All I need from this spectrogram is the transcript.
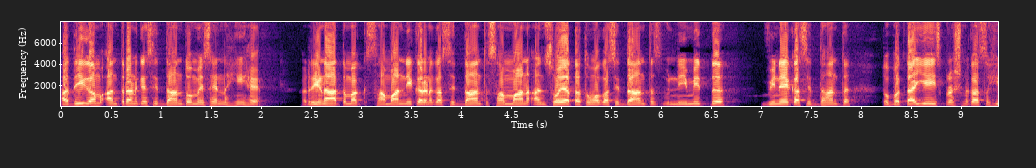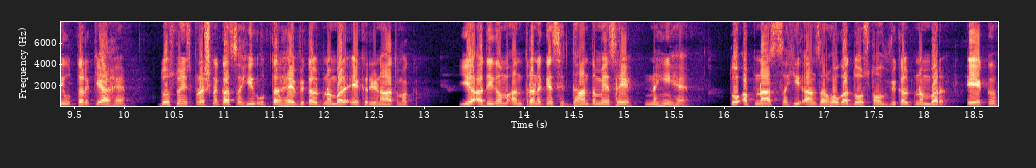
अधिगम अंतरण के सिद्धांतों में से नहीं है। ऋणात्मक सामान्यकरण का सिद्धांत सम्मान अंशों या तत्वों का सिद्धांत, नियमित विनय का सिद्धांत। तो बताइए इस प्रश्न का सही उत्तर क्या है? दोस्तों, इस प्रश्न का सही उत्तर है विकल्प नंबर एक, ऋणात्मक। यह अधिगम अंतरण के सिद्धांत में से नहीं है। तो अपना सही आंसर होगा दोस्तों विकल्प नंबर एक।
